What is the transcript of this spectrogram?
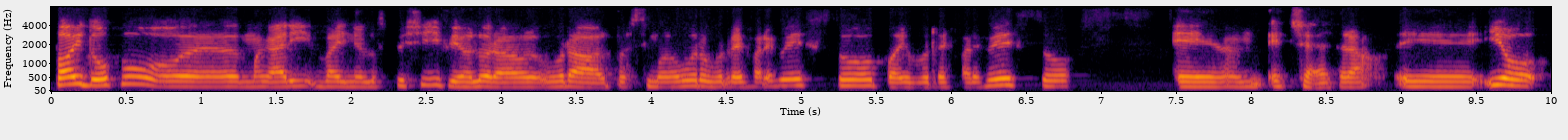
poi dopo eh, magari vai nello specifico, allora ora al prossimo lavoro vorrei fare questo, poi vorrei fare questo, e, eccetera. E io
